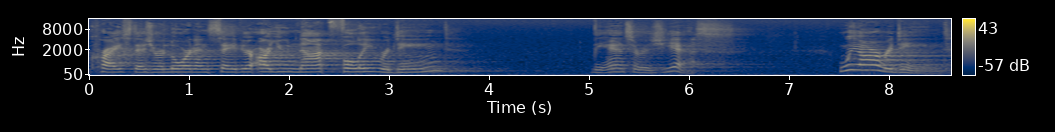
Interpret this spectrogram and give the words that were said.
Christ as your Lord and Savior, are you not fully redeemed? The answer is yes. We are redeemed.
